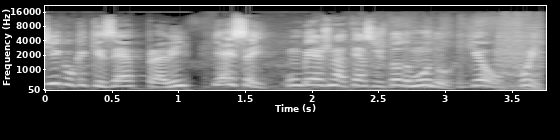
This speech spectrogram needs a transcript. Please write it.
diga o que quiser pra mim. E é isso aí. Um beijo na testa de todo mundo, que eu fui.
